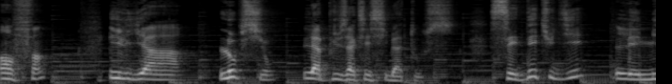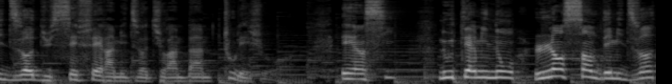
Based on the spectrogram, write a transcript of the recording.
Enfin, il y a l'option la plus accessible à tous, c'est d'étudier les mitzvot du Sefer à mitzvot du Rambam tous les jours. Et ainsi, nous terminons l'ensemble des mitzvot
